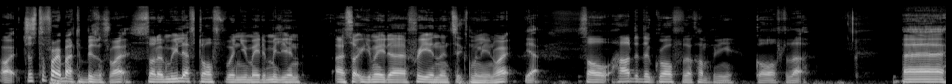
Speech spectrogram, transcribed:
All right, just to throw it back to business, right? So then we left off when you made a million. Uh, so you made uh, three and then six million, right? Yeah. So how did the growth of the company go after that? Uh,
